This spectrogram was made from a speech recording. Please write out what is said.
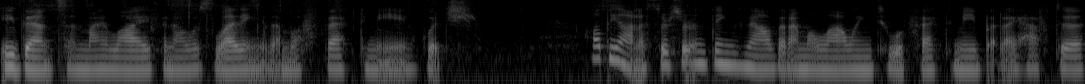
events in my life, and I was letting them affect me, which I'll be honest, there's certain things now that I'm allowing to affect me, but I have to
